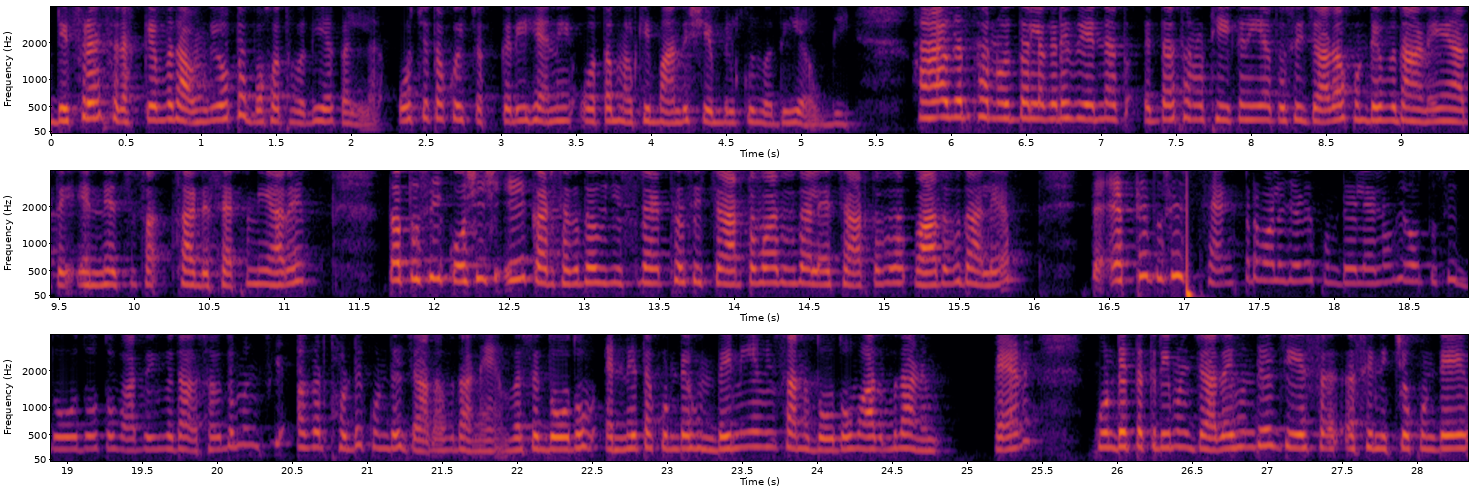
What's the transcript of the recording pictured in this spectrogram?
ਡਿਫਰੈਂਸ ਰੱਖ ਕੇ ਵਧਾਉਂਗੇ, ਉਹ ਤਾਂ ਬਹੁਤ ਵਧੀਆ ਗੱਲ ਹੈ ਉਹ 'ਚ ਤਾਂ ਕੋਈ ਚੱਕਰ ਹੀ ਹੈ ਨਹੀਂ, ਉਹ ਤਾਂ ਮਤਲਬ ਕਿ ਬਾਂਹ ਬਿਲਕੁਲ ਵਧੀਆ ਆਊਗੀ। ਹਾਂ, ਅਗਰ ਤੁਹਾਨੂੰ ਇਦਾਂ ਲੱਗ ਰਿਹਾ ਵੀ ਇਹਨਾਂ ਇਦਾਂ ਤੁਹਾਨੂੰ ਠੀਕ ਨਹੀਂ ਆ, ਤੁਸੀਂ ਜ਼ਿਆਦਾ ਕੁੰਡੇ ਵਧਾਣੇ ਆ ਤੇ ਇੰਨੇ 'ਚ ਸਾ- ਸਾਡੇ ਸੈੱਟ ਨਹੀਂ ਆ ਰਹੇ, ਤਾਂ ਤੁਸੀਂ ਕੋਸ਼ਿਸ਼ ਇਹ ਕਰ ਸਕਦੇ ਹੋ ਵੀ ਜਿਸ ਤਰ੍ਹਾਂ ਇੱਥੇ ਅਸੀਂ 4 ਤੋਂ ਬਾਅਦ ਵਧਾ ਲਿਆ 4 ਤੋਂ ਬਾਅਦ ਵਧਾ ਲਿਆ, ਤੇ ਇੱਥੇ ਤੁਸੀਂ ਸੈਂਟਰ ਵਾਲੇ ਜਿਹੜੇ ਕੁੰਡੇ ਲੈ ਲਓਗੇ, ਉਹ ਤੁਸੀਂ 2 2 ਤੋਂ ਬਾਅਦ ਵੀ ਵਧਾ ਸਕਦੇ ਹੋ। ਮੀਨਸ ਕਿ ਅਗਰ ਤੁਹਾਡੇ ਕੁੰਡੇ ਜ਼ਿਆਦਾ ਵਧਾਣੇ ਆ, ਵੈਸੇ 2 2 ਇੰਨੇ ਤਾਂ ਕੁੰਡੇ ਹੁੰਦੇ ਨਹੀਂ ਆ ਵੀ ਸਾਨੂੰ 2 ਤੋਂ ਬਾਅਦ ਵਧਾਣੇ ਪੈਣ, ਕੁੰਡੇ ਤਕਰੀਬਨ ਜ਼ਿਆਦਾ ਹੀ ਹੁੰਦੇ ਆ। ਜੇ ਸ- ਅਸੀਂ ਨੀਚੋਂ ਕੁੰਡੇ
